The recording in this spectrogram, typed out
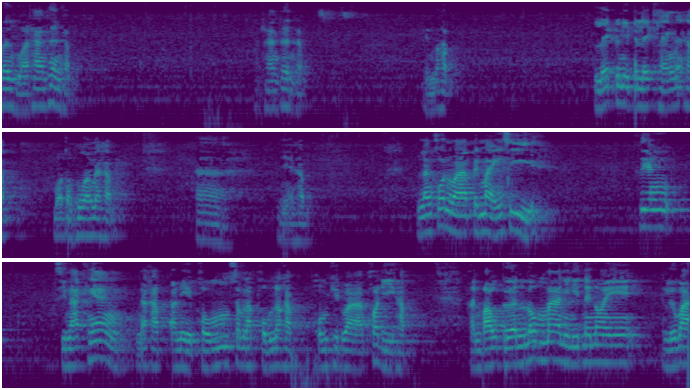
เบิ้งหัวทางเครื่องครับ ทางเครื่องครับ เห็นไหมครับ เล็กตัวนี้เป็นเล็กแข็งนะครับบอต้องห่วงนะครับ อ่านี่ครับ ลังค้นว่าเป็นใหม่สี่ คือยังสีนักแห้งนะครับ อันนี้ผมสำหรับผมนะครับ ผมคิดว่าพอดีครับหันเบาเกินล่มมากนิดๆน้อยๆหรือว่า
